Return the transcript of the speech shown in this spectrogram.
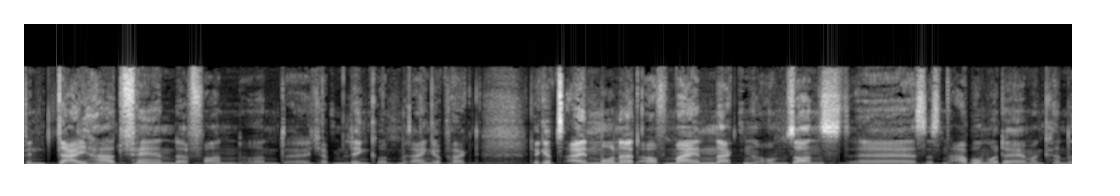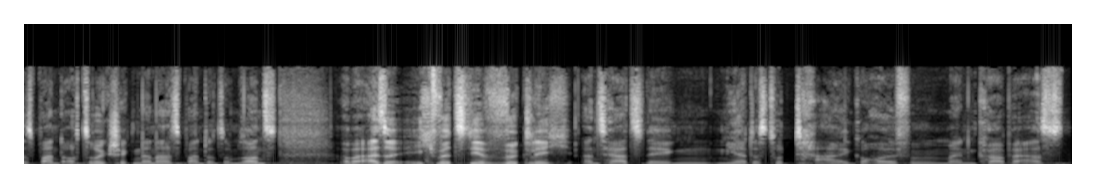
bin die Hard Fan davon und äh, ich habe einen Link unten reingepackt. Da gibt's einen Monat auf meinen Nacken umsonst. Äh, es ist ein Abo-Modell, man kann das Band auch zurückschicken danach, das Band ist umsonst. Aber also ich ich würde es dir wirklich ans Herz legen. Mir hat es total geholfen, meinen Körper erst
